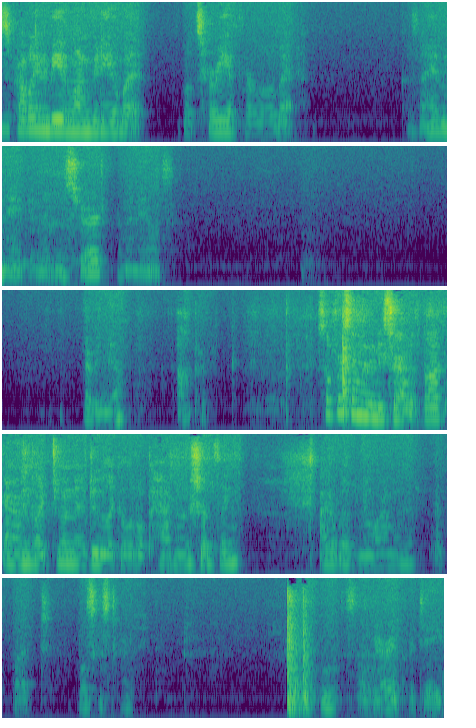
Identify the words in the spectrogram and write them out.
This is probably gonna be a long video, but let's hurry up for a little bit. Because I haven't even started for my nails. There we go. Oh. So first I'm going to be starting with black, and I'm like doing to do like a little pattern or something. I don't really know what I'm going to do, but let's get started. Ooh, this is very pretty.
